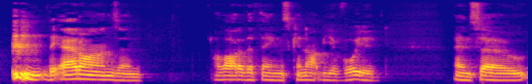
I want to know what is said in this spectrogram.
the add-ons and a lot of the things cannot be avoided, and so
